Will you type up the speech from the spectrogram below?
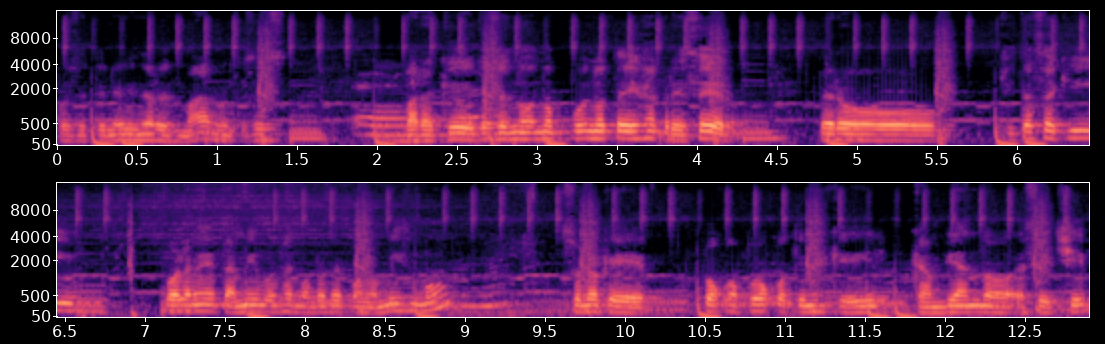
pues tener dinero es malo, entonces ¿Para qué? Entonces no, no, no te deja crecer. Pero si estás aquí, probablemente también vas a encontrarte con lo mismo, solo que poco a poco tienes que ir cambiando ese chip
